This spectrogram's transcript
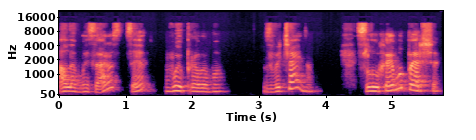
Але ми зараз це виправимо. Звичайно. Слухаємо перше.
